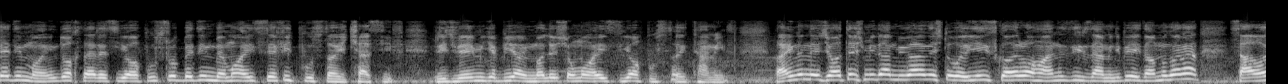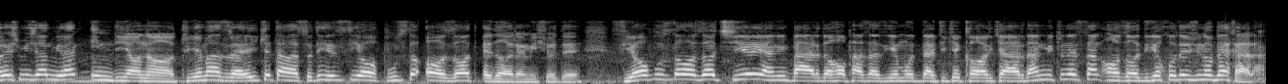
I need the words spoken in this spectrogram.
بدیم ما این دختر سیاه پوست رو بدیم به ما ای سفید پوستای کثیف. ریجوی میگه بیاین مال شما ای سیاه پوستای تمیز. و اینو نجاتش میدن میبرنش دوباره یه ایستگاه راهن زیرزمینی پیدا می‌کنن. سوارش میشن میرن ایندیانا. توی مزرعه‌ای که توسط یه سیاه پوست آزاد اداره می‌شده. سیاه پوست آزاد چیه؟ یعنی برده ها پس از یه مدتی که کار کردن می‌تونن می‌تونستن آزادی خودشون رو بخرن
